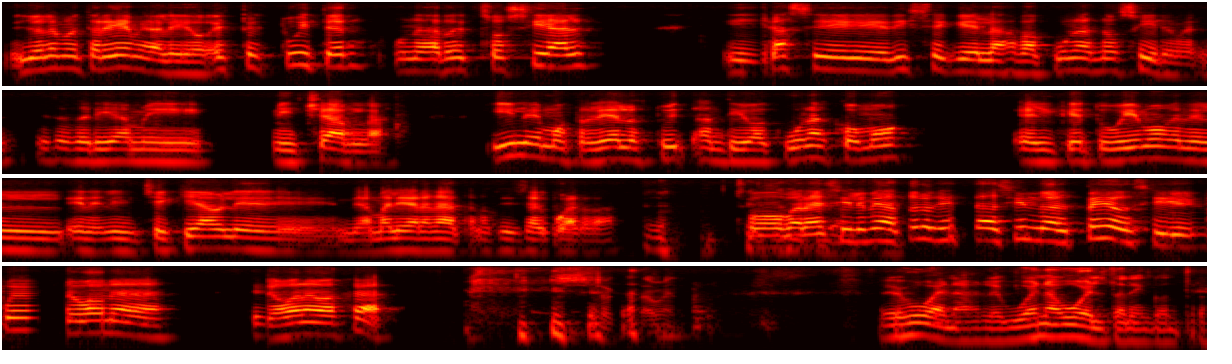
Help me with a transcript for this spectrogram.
Yo le mostraría, mira, le digo, esto es Twitter, una red social, y casi dice que las vacunas no sirven. Esa sería mi, mi charla. Y le mostraría los tweets antivacunas como el que tuvimos en el, en el inchequeable de, de Amalia Granata, no sé si se acuerda. Como para decirle, mira, todo lo que está haciendo al pedo, si después lo van a, te lo van a bajar. Exactamente. Es buena, buena vuelta le encontró.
